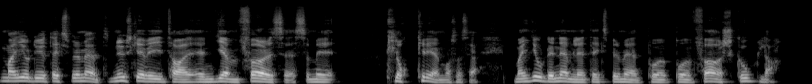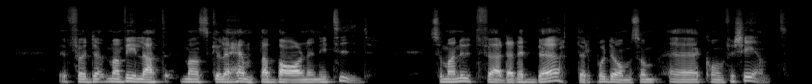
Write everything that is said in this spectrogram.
man gjorde ju ett experiment. Nu ska vi ta en jämförelse som är klockren, måste jag säga. Man gjorde nämligen ett experiment på, på en förskola. För man ville att man skulle hämta barnen i tid. Så man utfärdade böter på de som eh, kom för sent.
